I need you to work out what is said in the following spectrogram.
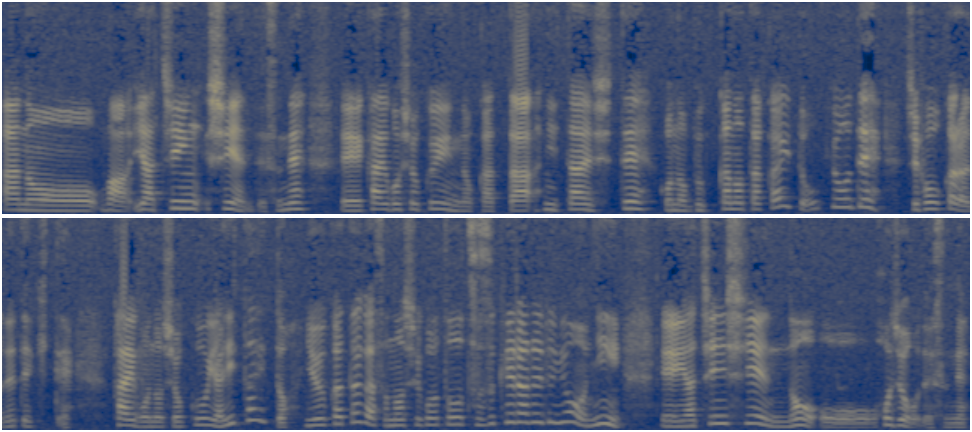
あのまあ、家賃支援ですね、えー、介護職員の方に対して、この物価の高い東京で地方から出てきて、介護の職をやりたいという方がその仕事を続けられるように、えー、家賃支援の補助をですね、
